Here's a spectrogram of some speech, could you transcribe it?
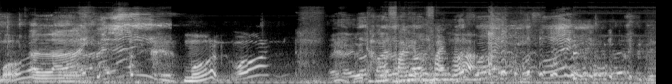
หมดอะไรอะไรหมดหมดเฮ้ยเฮ้ยทางรถไฟรถไฟมารถไฟรถไฟ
